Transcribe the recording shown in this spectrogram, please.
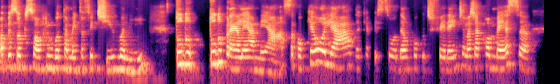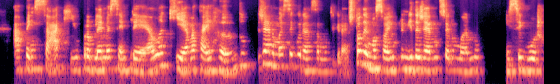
uma pessoa que sofre um botamento afetivo ali, tudo, tudo para ela é ameaça, qualquer olhada que a pessoa der um pouco diferente, ela já começa a pensar que o problema é sempre ela, que ela está errando, gera uma insegurança muito grande. Toda emoção reprimida gera um ser humano inseguro.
